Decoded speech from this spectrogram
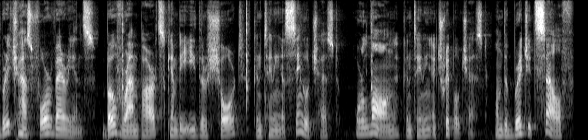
The bridge has four variants. Both ramparts can be either short, containing a single chest, or long, containing a triple chest. On the bridge itself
